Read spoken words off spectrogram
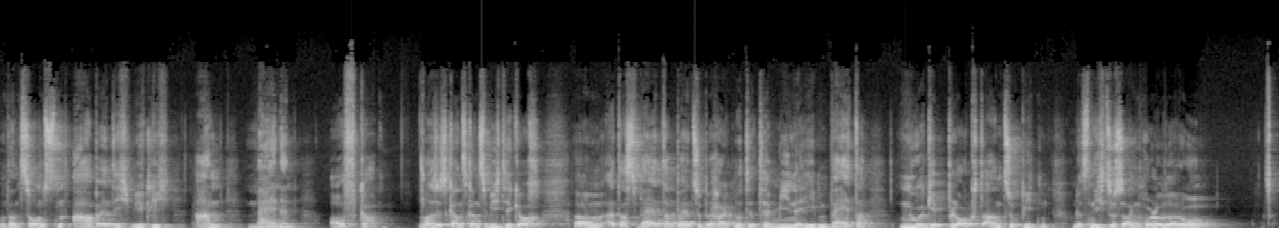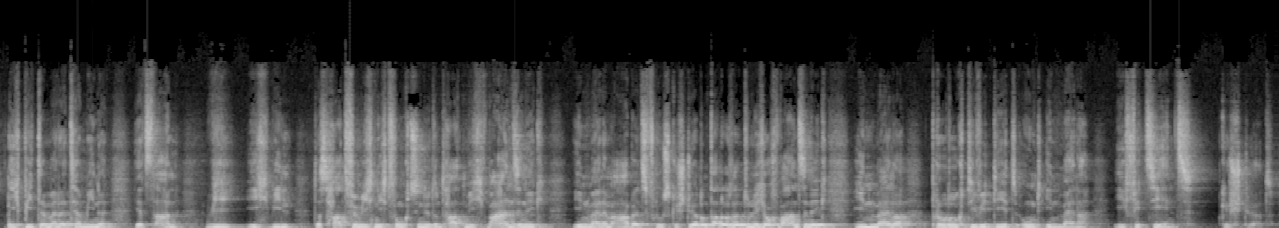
und ansonsten arbeite ich wirklich an meinen Aufgaben. Das ist ganz, ganz wichtig, auch ähm, das weiter beizubehalten und die Termine eben weiter nur geblockt anzubieten und jetzt nicht zu sagen, hol oder roh, ich biete meine Termine jetzt an, wie ich will. Das hat für mich nicht funktioniert und hat mich wahnsinnig in meinem Arbeitsfluss gestört und dadurch natürlich auch wahnsinnig in meiner Produktivität und in meiner Effizienz gestört.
